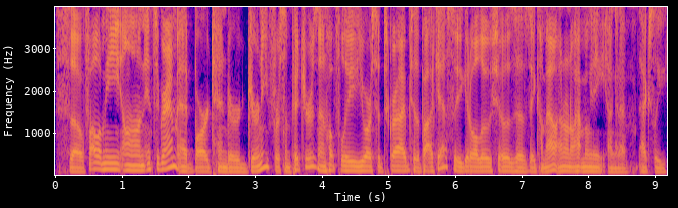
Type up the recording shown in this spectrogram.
So follow me on Instagram at Bartender Journey for some pictures, and hopefully you are subscribed to the podcast so you get all those shows as they come out. I don't know how many I'm going to actually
